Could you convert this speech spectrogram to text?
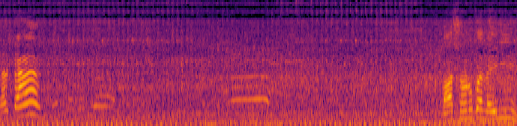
ਹਟਾ ਬਸ ਉਹਨੂੰ ਕਹ ਲੈ ਜੀ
